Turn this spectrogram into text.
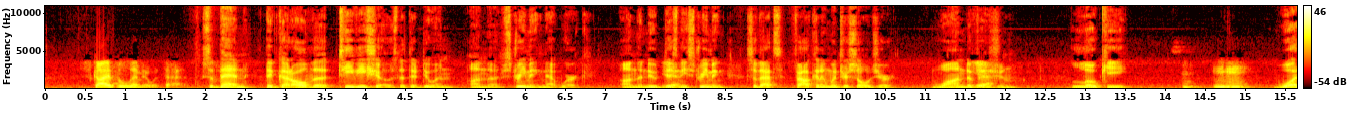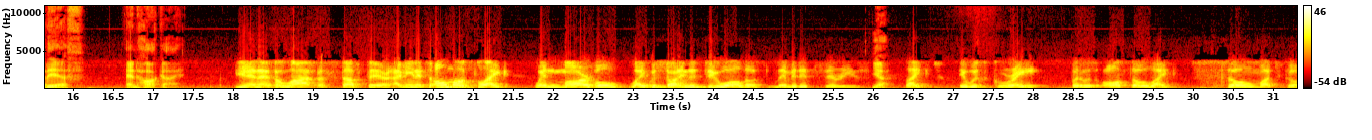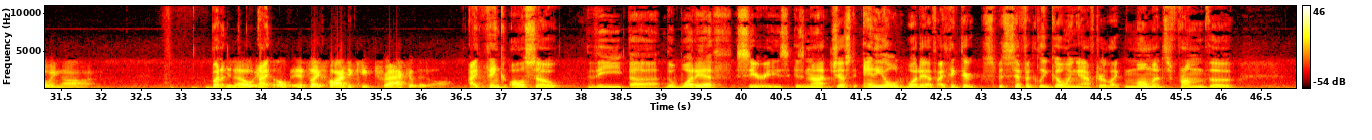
sky's the limit with that. so. Then they've got all the TV shows that they're doing on the streaming network on the new Disney streaming. So that's Falcon and Winter Soldier, WandaVision, Loki, Mm-hmm. What If, and Hawkeye. Yeah, there's a lot of stuff there. I mean, it's almost like when Marvel like was starting to do all those limited series. Yeah. Like it was great, but it was also like so much going on. But You know, it's I- it's like hard to keep track of it all. I think also the uh, the What If series is not just any old What If. I think they're specifically going after like moments from the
